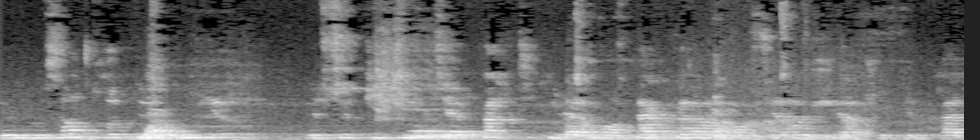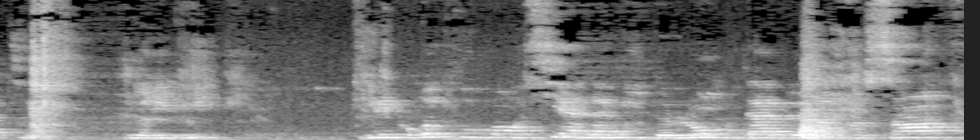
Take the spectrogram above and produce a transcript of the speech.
de nous entretenir de ce qui lui tient particulièrement à cœur dans ses recherches et ses pratiques juridiques. Mais nous retrouvons aussi un ami de longue date de notre centre,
